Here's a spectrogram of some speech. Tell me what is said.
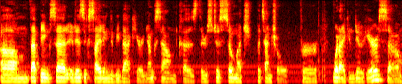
um, that being said, it is exciting to be back here in Youngstown because there's just so much potential for what I can do here. So,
